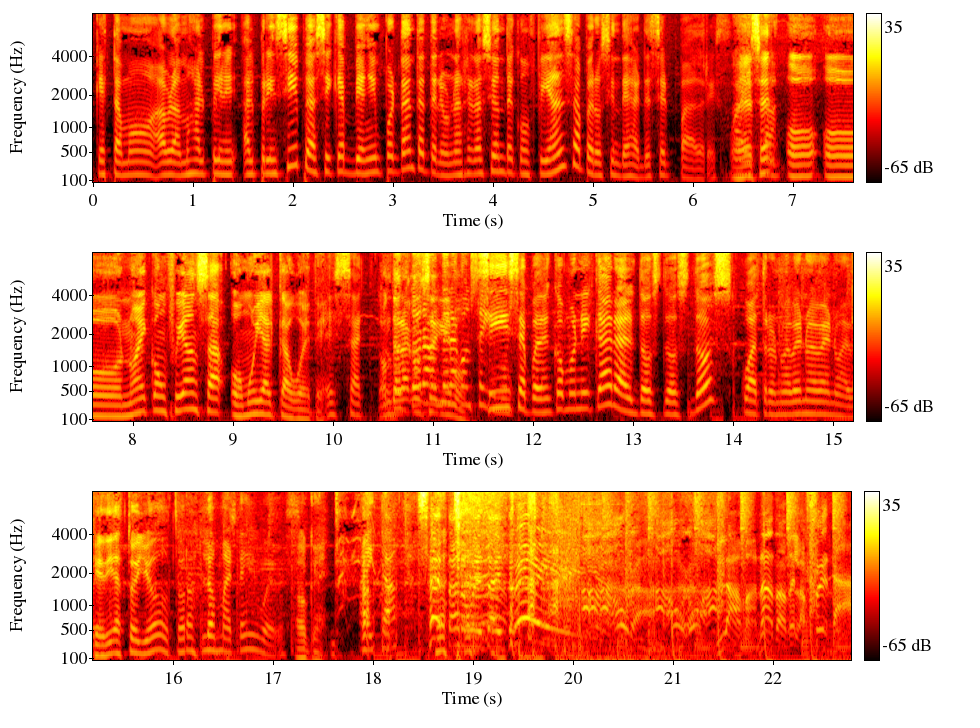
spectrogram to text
que estamos hablamos al, pri- al principio. Así que es bien importante tener una relación de confianza, pero sin dejar de ser padres. Puede Ahí ser o, o no hay confianza o muy alcahuete. Exacto. ¿Dónde la Doctora, ¿dónde la conseguimos? Sí, se pueden comunicar al 222-4999. ¿Qué día estoy yo, doctora? Los martes y jueves. Ok. Ahí está. Z93. Ahora, ahora, la manada de la Z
